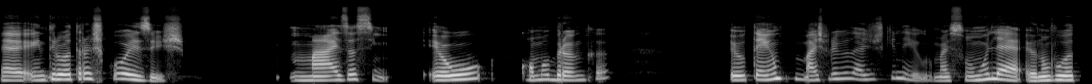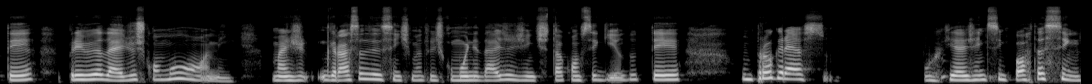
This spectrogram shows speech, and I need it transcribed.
é, entre outras coisas. Mas, assim, eu, como branca, eu tenho mais privilégios que negro, mas sou mulher. Eu não vou ter privilégios como homem. Mas, graças a esse sentimento de comunidade, a gente está conseguindo ter um progresso. Porque a gente se importa sim,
